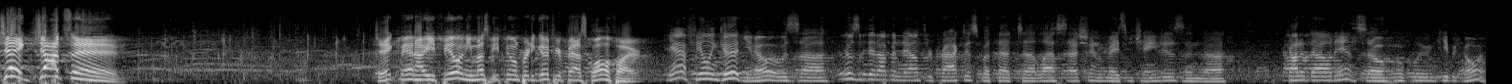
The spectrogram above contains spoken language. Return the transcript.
Jake Johnson. Jake, man, how are you feeling? You must be feeling pretty good for your fast qualifier. Yeah, feeling good. You know, it was uh, it was a bit up and down through practice, but that uh, last session we made some changes and uh, got it dialed in. So hopefully we can keep it going.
